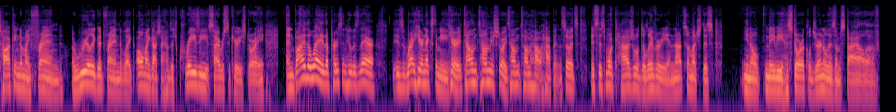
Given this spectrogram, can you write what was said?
talking to my friend, a really good friend of like, oh my gosh, I have this crazy cybersecurity story. And by the way, the person who was there is right here next to me. Here, tell him, tell him your story. Tell him, tell him how it happened. So it's it's this more casual delivery and not so much this, you know, maybe historical journalism style of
